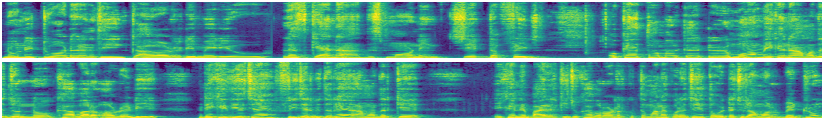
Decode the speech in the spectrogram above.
No need to order anything. I already made you. Less Gana this morning. Check the fridge. ওকে তো আমার ক্যারেক্টারের মম এখানে আমাদের জন্য খাবার অলরেডি রেখে দিয়েছে ফ্রিজের ভিতরে। আমাদেরকে এখানে বাইরের কিছু খাবার অর্ডার করতে মানা করেছে। তো ওইটা ছিল আমার বেডরুম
